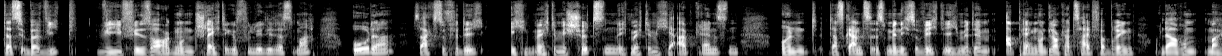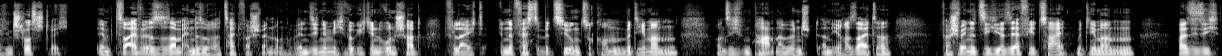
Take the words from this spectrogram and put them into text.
das überwiegt, wie viel Sorgen und schlechte Gefühle dir das macht? Oder sagst du für dich, ich möchte mich schützen, ich möchte mich hier abgrenzen und das Ganze ist mir nicht so wichtig mit dem Abhängen und locker Zeit verbringen und darum mache ich einen Schlussstrich. Im Zweifel ist es am Ende sogar Zeitverschwendung. Wenn sie nämlich wirklich den Wunsch hat, vielleicht in eine feste Beziehung zu kommen mit jemandem und sich einen Partner wünscht an ihrer Seite, verschwendet sie hier sehr viel Zeit mit jemandem, weil sie sich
